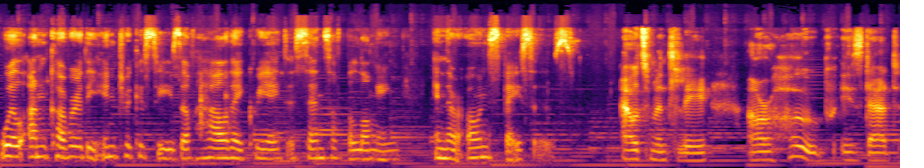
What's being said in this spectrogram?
we'll uncover the intricacies of how they create a sense of belonging in their own spaces. Ultimately, our hope is that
